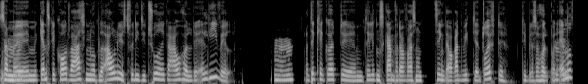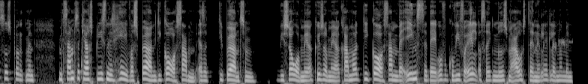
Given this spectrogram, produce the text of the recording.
som Mhm. øh, med ganske kort varsel nu er blevet aflyst, fordi de turde ikke at afholde det alligevel. Mm. Og det kan godt, øh, det er lidt en skam, for der var faktisk nogle ting, der var ret vigtige at drøfte. Det bliver så holdt på et Mhm. andet tidspunkt, men, men samtidig kan jeg også blive sådan et, hey, vores børn, de går sammen. Altså de børn, som vi sover med og kysser med og krammer, de går sammen hver eneste dag. Hvorfor kunne vi forældre så ikke mødes med afstand eller et eller andet? Men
